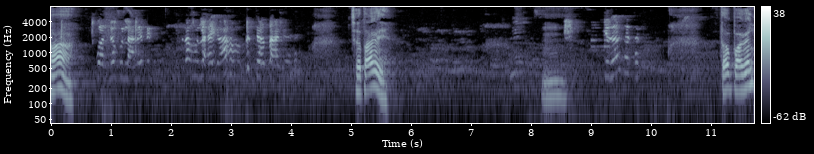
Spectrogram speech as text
हैं। छत आ गई? तब पागल?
